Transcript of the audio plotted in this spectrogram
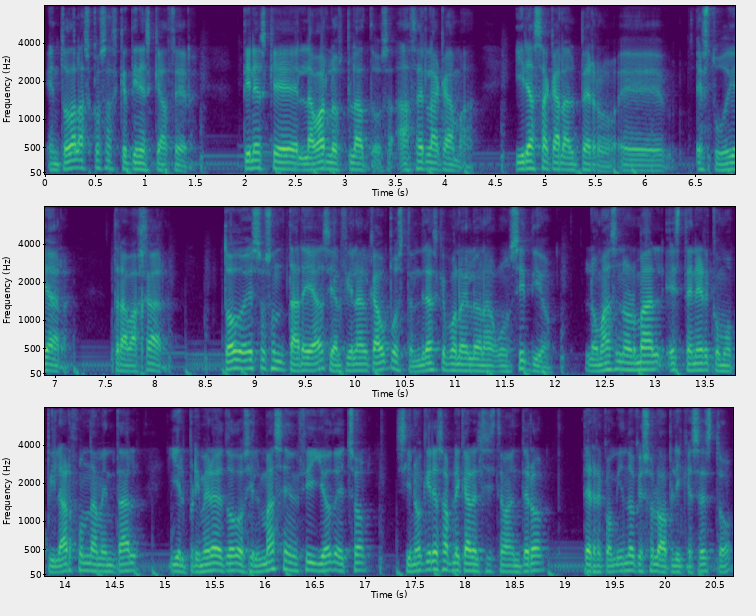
en todas las cosas que tienes que hacer. Tienes que lavar los platos, hacer la cama, ir a sacar al perro, eh, estudiar, trabajar. Todo eso son tareas y al fin y al cabo pues tendrás que ponerlo en algún sitio. Lo más normal es tener como pilar fundamental y el primero de todos y el más sencillo, de hecho, si no quieres aplicar el sistema entero, te recomiendo que solo apliques esto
